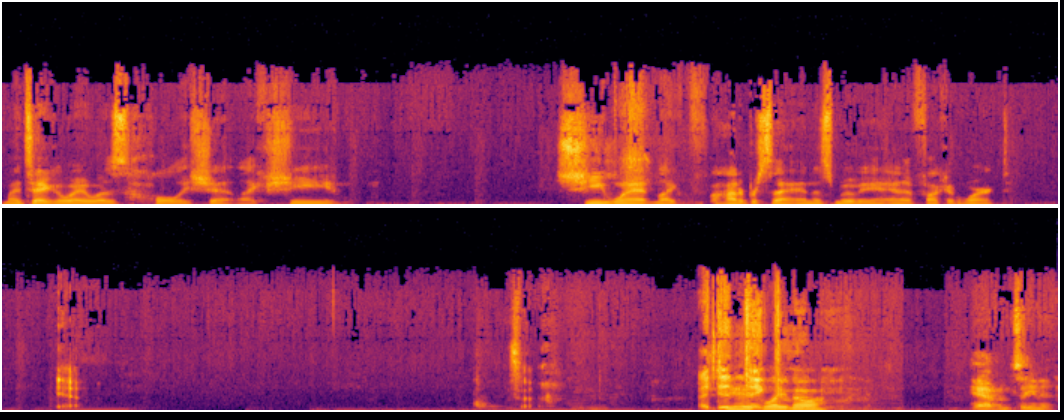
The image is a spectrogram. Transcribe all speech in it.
my takeaway was, holy shit! Like she, she went like 100 percent in this movie, and it fucking worked. So I did hate think Blade the Noah? movie, Haven't seen it.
